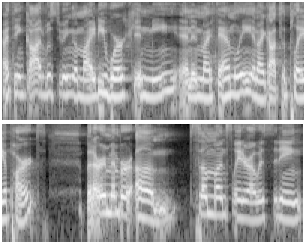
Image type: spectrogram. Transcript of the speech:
I think God was doing a mighty work in me and in my family, and I got to play a part. But I remember um, some months later, I was sitting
